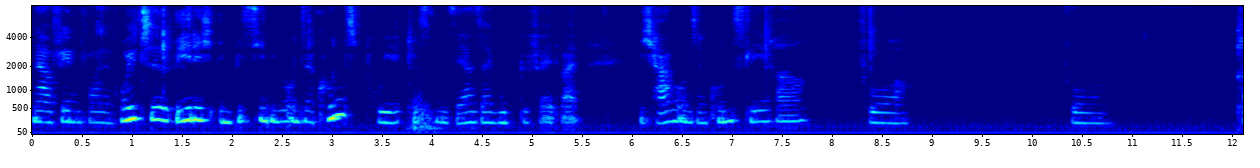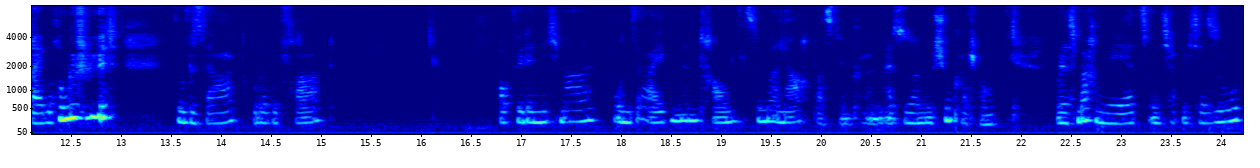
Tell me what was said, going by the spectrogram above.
Na, auf jeden Fall. Heute rede ich ein bisschen über unser Kunstprojekt, was mir sehr, sehr gut gefällt, weil ich habe unseren Kunstlehrer vor, vor drei Wochen gefühlt so gesagt oder gefragt, ob wir denn nicht mal unsere eigenen Traumzimmer nachbasteln können, also so einem Schuhkarton. Und das machen wir jetzt und ich habe mich da so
